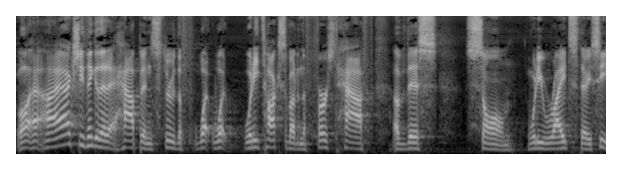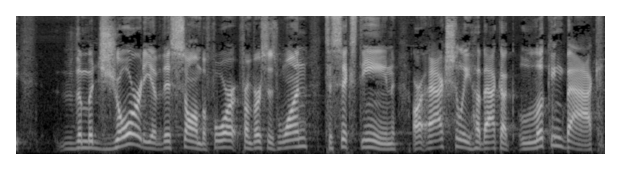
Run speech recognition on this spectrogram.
Well, I actually think that it happens through the, what, what, what he talks about in the first half of this psalm, what he writes there. You see, the majority of this psalm, before from verses 1 to 16, are actually Habakkuk looking back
